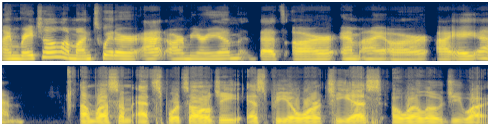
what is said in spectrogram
I'm Rachel. I'm on Twitter at R Miriam. That's R M I R I A M. I'm Russ. I'm at Sportsology, S P O R T S O L O G Y.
